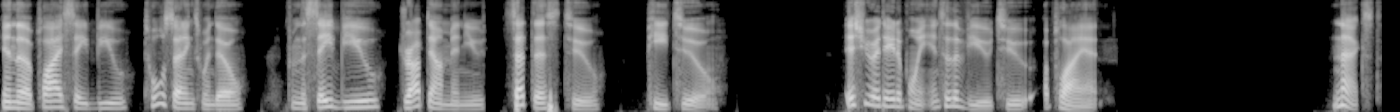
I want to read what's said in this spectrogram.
In the Apply Save View Tool Settings window, from the Save View drop-down menu, set this to P2. Issue a data point into the view to apply it. Next,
